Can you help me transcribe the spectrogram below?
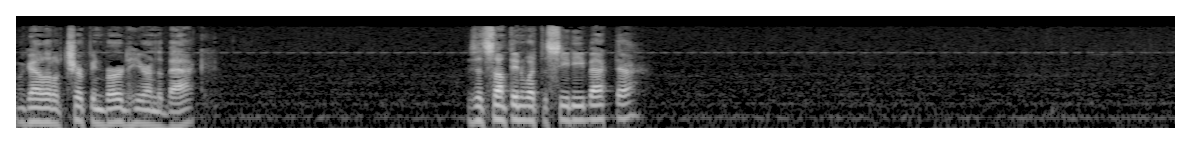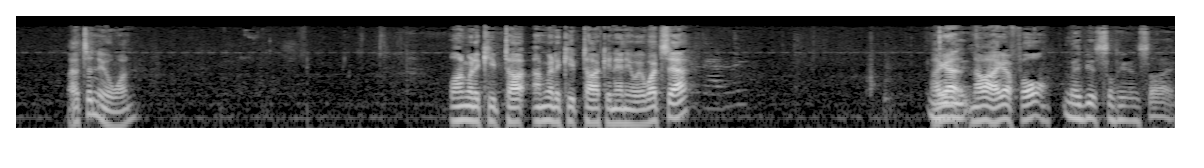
We got a little chirping bird here in the back. Is it something with the CD back there? That's a new one. Well, I'm going to keep talk. I'm going to keep talking anyway. What's that? I got no. I got full. Maybe it's something inside.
